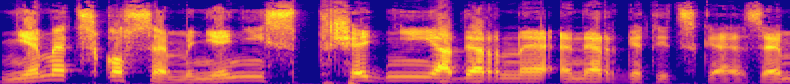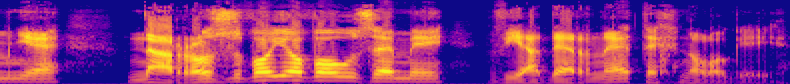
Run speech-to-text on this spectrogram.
Německo se mění z přední jaderné energetické země na rozvojovou zemi v jaderné technologii.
